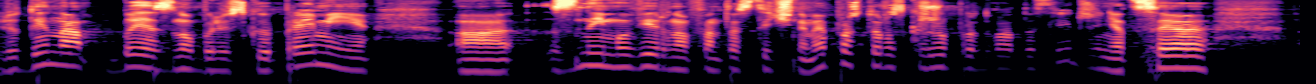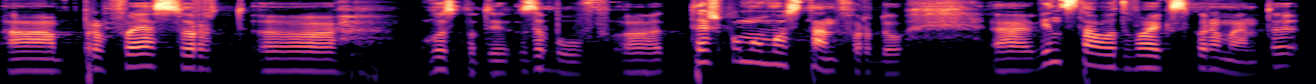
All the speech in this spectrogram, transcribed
людина без Нобелівської премії, з неймовірно фантастичним. Я просто розкажу про два дослідження. Це професор, господи, забув, теж, по-моєму, Стенфорду. Він ставив два експерименти.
